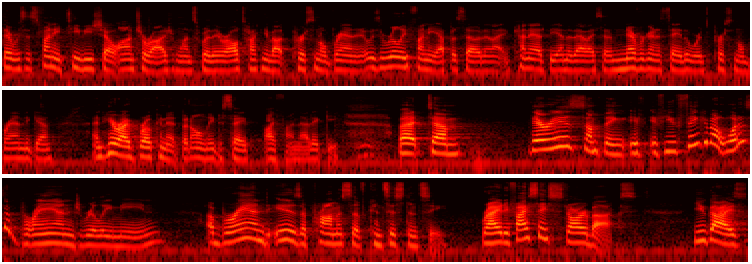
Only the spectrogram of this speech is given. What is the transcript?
there was this funny TV show, Entourage, once where they were all talking about personal brand, and it was a really funny episode, and I kind of at the end of that, I said, I'm never going to say the words personal brand again. And here I've broken it, but only to say I find that icky. But um, there is something, if, if you think about what does a brand really mean, a brand is a promise of consistency, right? If I say Starbucks, you guys,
